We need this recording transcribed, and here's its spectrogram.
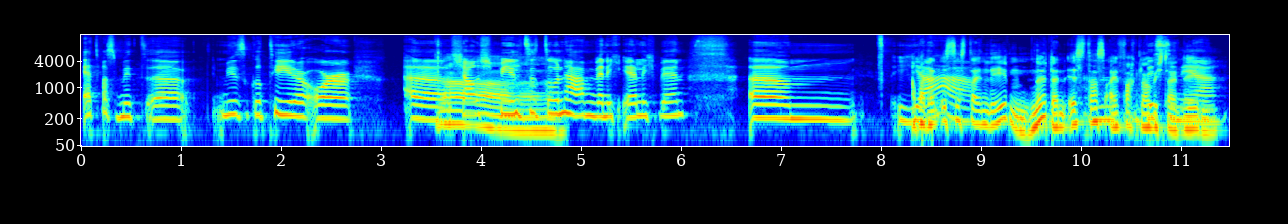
etwas mit äh, Musical Theater oder äh, Ah. Schauspiel zu tun haben, wenn ich ehrlich bin. Ähm, ja. Aber dann ist das dein Leben, ne? Dann ist das einfach, glaube ich, dein Leben.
